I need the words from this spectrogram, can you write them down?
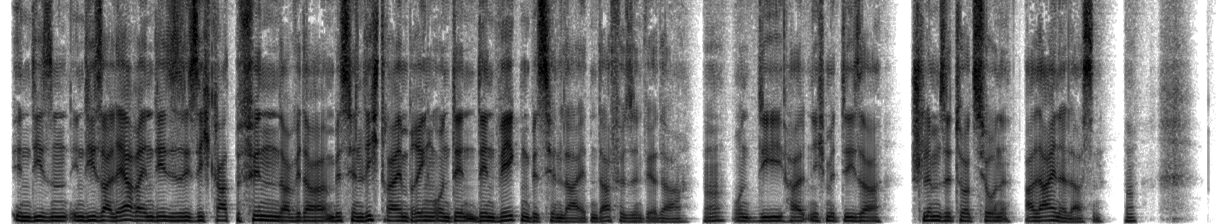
in, diesen, in dieser Lehre, in der sie sich gerade befinden, da wieder ein bisschen Licht reinbringen und den, den Weg ein bisschen leiten. Dafür sind wir da. Ne? Und die halt nicht mit dieser schlimmen Situation alleine lassen.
